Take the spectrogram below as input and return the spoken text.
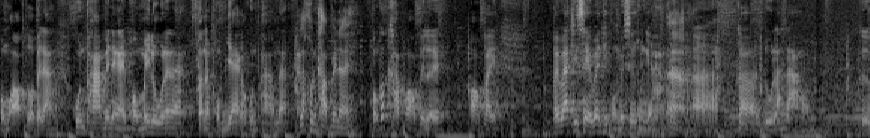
ผมออกตัวไปแล้ว คุณพามเป็นยังไงผมไม่รู้แล้วนะ ตอนนั้นผมแยกกับคุณพามแล้ว แล้วคุณขับไปไหน ผมก็ขับออกไปเลย ออกไป ไปแวะที่เซเว่นที่ผมไปซื้อถุงยางอ่า อ่าก็ดูลาดราว คือ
